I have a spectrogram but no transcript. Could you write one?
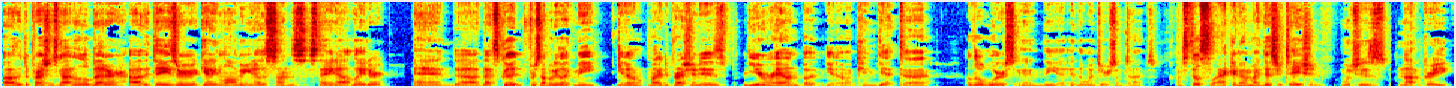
Uh, the depression's gotten a little better. Uh, the days are getting longer. You know, the sun's staying out later. And uh, that's good for somebody like me. You know, my depression is year round, but, you know, can get uh, a little worse in the, uh, in the winter sometimes. I'm still slacking on my dissertation, which is not great.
